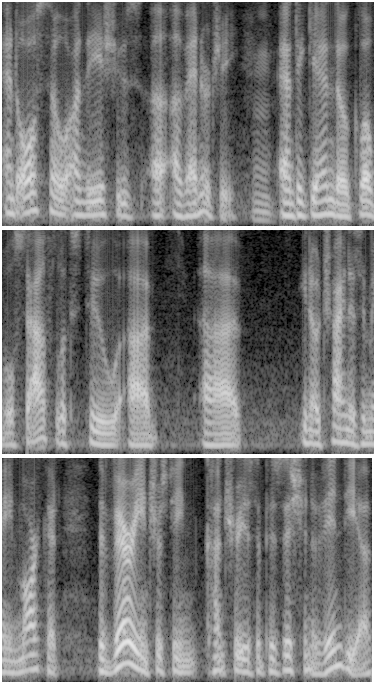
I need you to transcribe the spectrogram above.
and also on the issues uh, of energy. And again, the global South looks to uh, uh, you know, China as a main market. The very interesting country is the position of India,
